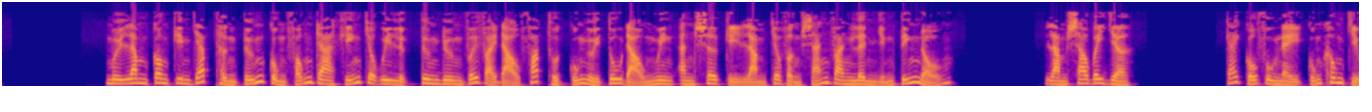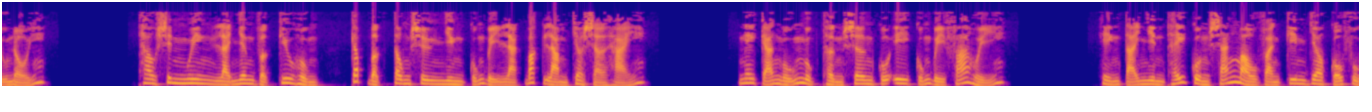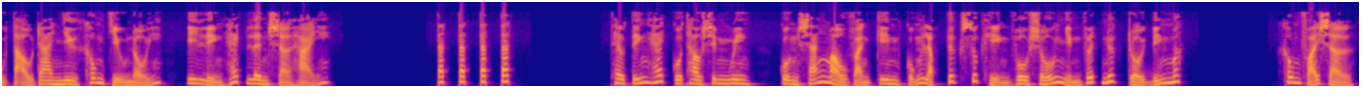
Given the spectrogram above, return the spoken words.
15 con kim giáp thần tướng cùng phóng ra khiến cho uy lực tương đương với vài đạo pháp thuật của người tu đạo Nguyên Anh Sơ Kỳ làm cho vần sáng vang lên những tiếng nổ. Làm sao bây giờ? Cái cổ phù này cũng không chịu nổi. Thao sinh nguyên là nhân vật kiêu hùng, cấp bậc tông sư nhưng cũng bị lạc bắt làm cho sợ hãi. Ngay cả ngũ ngục thần sơn của y cũng bị phá hủy. Hiện tại nhìn thấy quần sáng màu vàng kim do cổ phù tạo ra như không chịu nổi, y liền hét lên sợ hãi. Tách tách tách tách. Theo tiếng hét của thao sinh nguyên, quần sáng màu vàng kim cũng lập tức xuất hiện vô số những vết nứt rồi biến mất. Không phải sợ.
